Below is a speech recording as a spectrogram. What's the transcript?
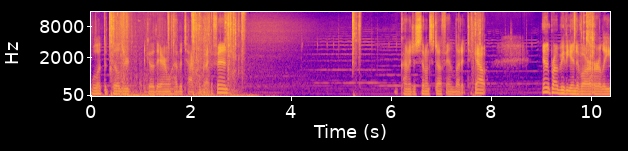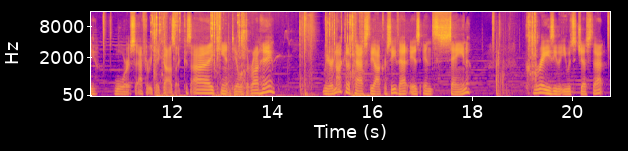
We'll let the Pillager go there, and we'll have the tactical guy defend. Kind of just sit on stuff and let it tick out. And it'll probably be the end of our early wars after we take Gaza, because I can't deal with Arane. We are not going to pass theocracy. That is insane. Crazy that you would suggest that.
